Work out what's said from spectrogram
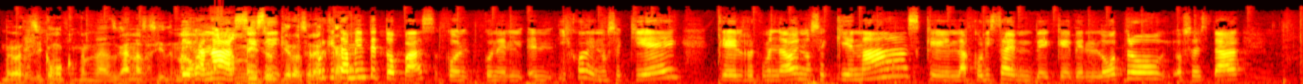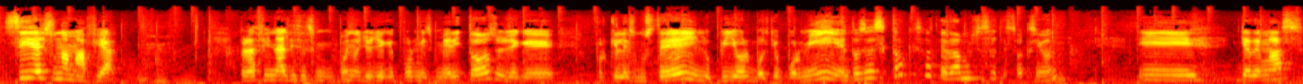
No ibas así como con las ganas así de, no, de ganar, mames, sí, yo sí. quiero hacer Porque acá. también te topas con, con el, el hijo de no sé quién, que el recomendado de no sé quién más, que la corista de, de- que del otro, o sea, está... Sí es una mafia, pero al final dices, bueno, yo llegué por mis méritos, yo llegué porque les gusté y Lupillo volteó por mí, entonces creo que eso te da mucha satisfacción y, y además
